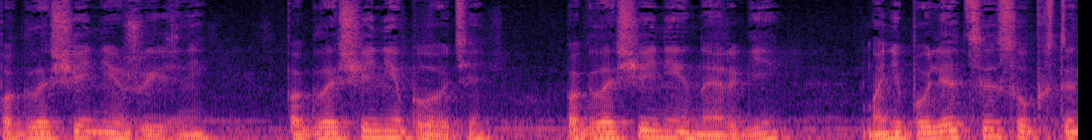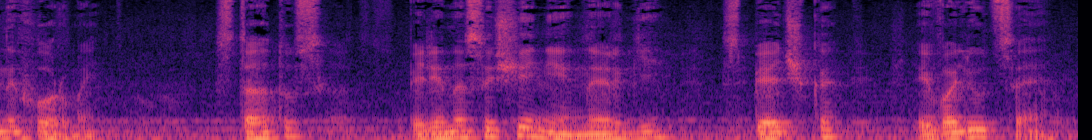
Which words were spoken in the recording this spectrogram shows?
поглощение жизни, поглощение плоти, поглощение энергии, манипуляция собственной формой. Статус – перенасыщение энергии, спячка, эволюция –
